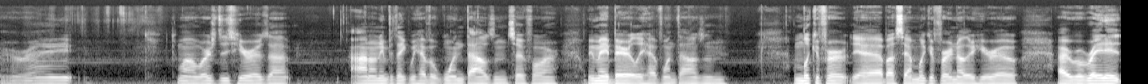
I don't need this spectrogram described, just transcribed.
Alright. Come on, where's these heroes at? I don't even think we have a 1,000 so far. We may barely have 1,000. I'm looking for, yeah, about to say, I'm looking for another hero. Alright, we'll rate it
